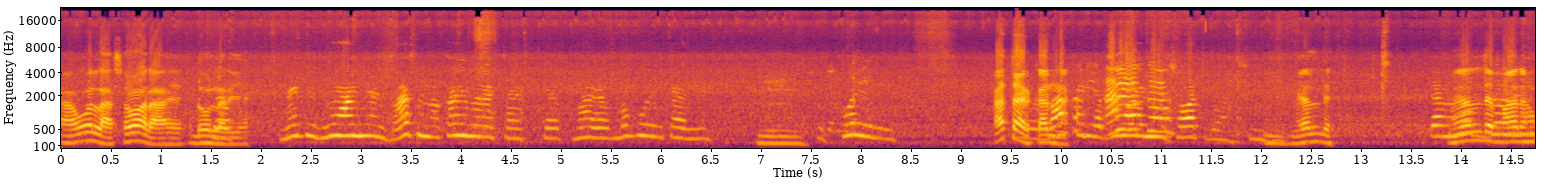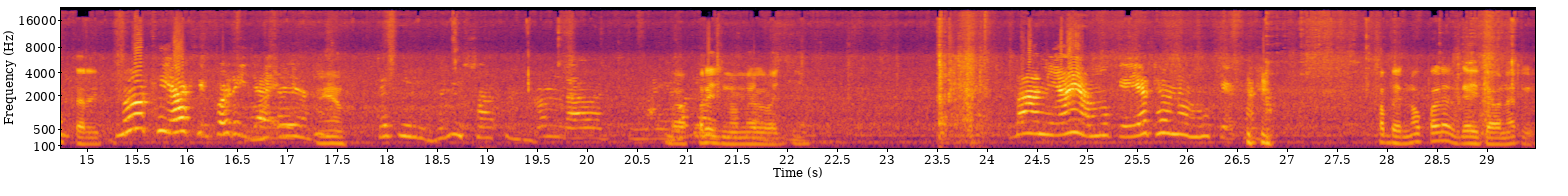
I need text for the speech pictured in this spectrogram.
આ ઓલા સોરા હે ડોલરિયા હમ. અત્યારે કર નાખ શોર્ટ મેલ દે. મેલ દે મારે શું કરી નોખી આખી પડી જાય. એમ. અમદાવાદમાં મેલવા જઈએ બાની આયા મૂકે હેઠે ન મૂકે. ખબર ન પડે ગઈ જવાના એટલે.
